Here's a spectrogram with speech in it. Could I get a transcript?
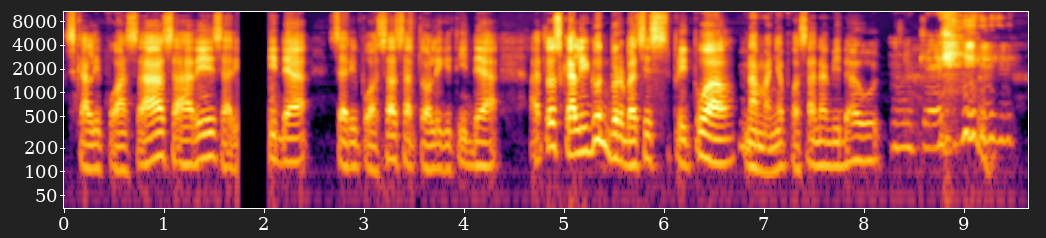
Sekali puasa sehari sehari tidak. Sehari puasa satu lagi tidak atau sekaligus berbasis spiritual hmm. namanya puasa Nabi Daud. Oke. Okay.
